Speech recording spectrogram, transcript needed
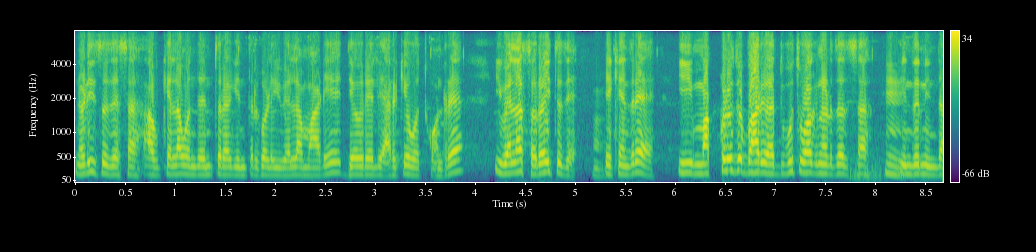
ನಡೀತದೆ ಸರ್. ಅವಕ್ಕೆಲ್ಲ ಒಂದು ಯಂತ್ರ ಗಿಂತ್ರಗಳು ಇವೆಲ್ಲ ಮಾಡಿ ದೇವರಲ್ಲಿ ಹರಕೆ ಹೊತ್ಕೊಂಡ್ರೆ ಇವೆಲ್ಲ ಸರೋಯ್ತದೆ. ಏಕೆಂದ್ರೆ ಈ ಮಕ್ಕಳದು ಬಾರಿ ಅದ್ಭುತವಾಗಿ ನಡೆದದ ಸರ್ ಹಿಂದಿನಿಂದ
